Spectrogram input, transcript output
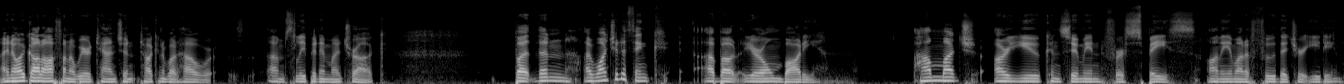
I know I got off on a weird tangent talking about how I'm sleeping in my truck, but then I want you to think about your own body. How much are you consuming for space on the amount of food that you're eating?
